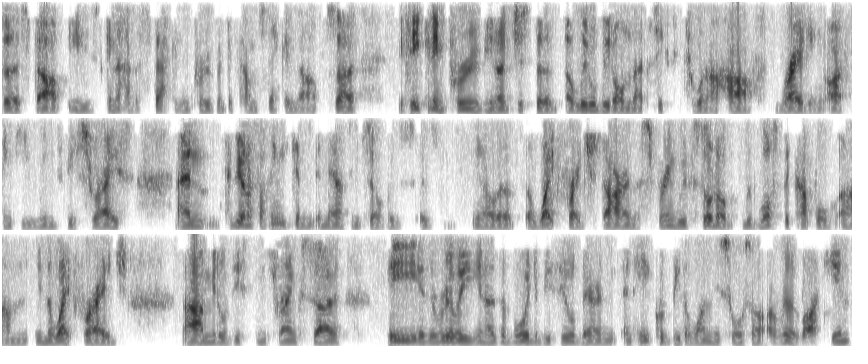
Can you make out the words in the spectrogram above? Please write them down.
first up, he's going to have a stack of improvement to come second up. So if he can improve, you know, just a, a little bit on that 62 and a half rating, I think he wins this race. And to be honest, I think he can announce himself as, as you know, a, a weight for age star in the spring. We've sort of we've lost a couple um, in the weight for age uh, middle distance ranks, so he is a really you know there's a void to be filled there, and, and he could be the one this horse. I, I really like him.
